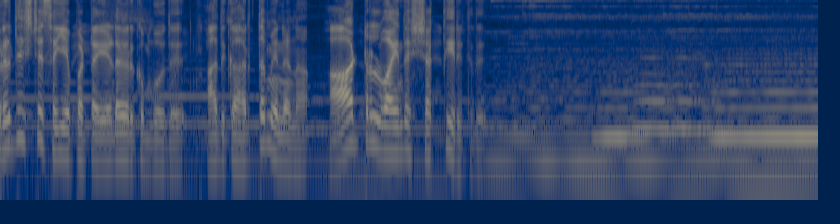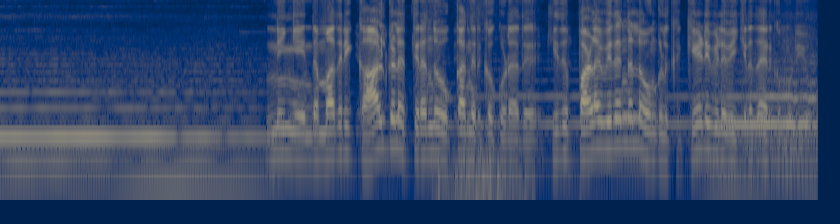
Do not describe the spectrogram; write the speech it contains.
பிரதிஷ்டை செய்யப்பட்ட இடம் இருக்கும்போது அதுக்கு அர்த்தம் என்னன்னா ஆற்றல் வாய்ந்த சக்தி இருக்குது. நீங்க இந்த மாதிரி கால்களை திறந்து உட்கார்ந்து இருக்க கூடாது. இது பல விதங்கள்ல உங்களுக்கு கேடு விளைவிக்கிறதா இருக்க முடியும்.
